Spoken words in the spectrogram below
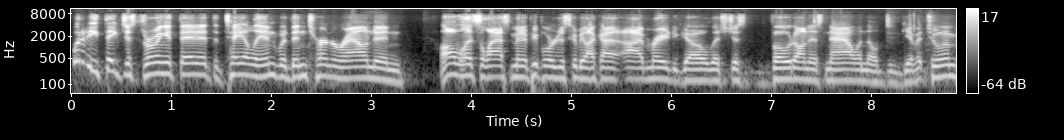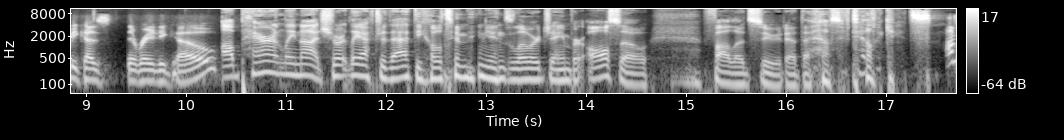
what did he think? Just throwing it then at the tail end would then turn around and oh, well, it's the last minute. People are just gonna be like, I, I'm ready to go. Let's just vote on this now, and they'll give it to him because they're ready to go. Apparently not. Shortly after that, the Old Dominion's lower chamber also followed suit at the House of Delegates. I'm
